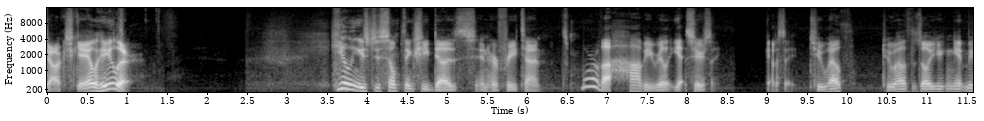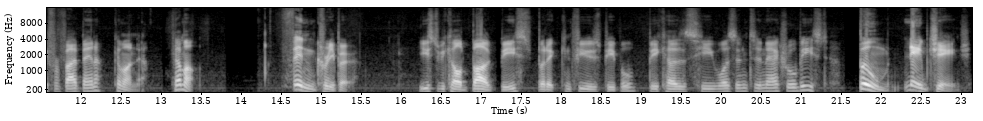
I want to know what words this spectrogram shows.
Dark Scale Healer. Healing is just something she does in her free time. It's more of a hobby, really. Yeah, seriously. Gotta say, two health? Two health is all you can get me for five mana? Come on now. Come on. Fen Creeper. Used to be called Bog Beast, but it confused people because he wasn't an actual beast. Boom! Name change.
